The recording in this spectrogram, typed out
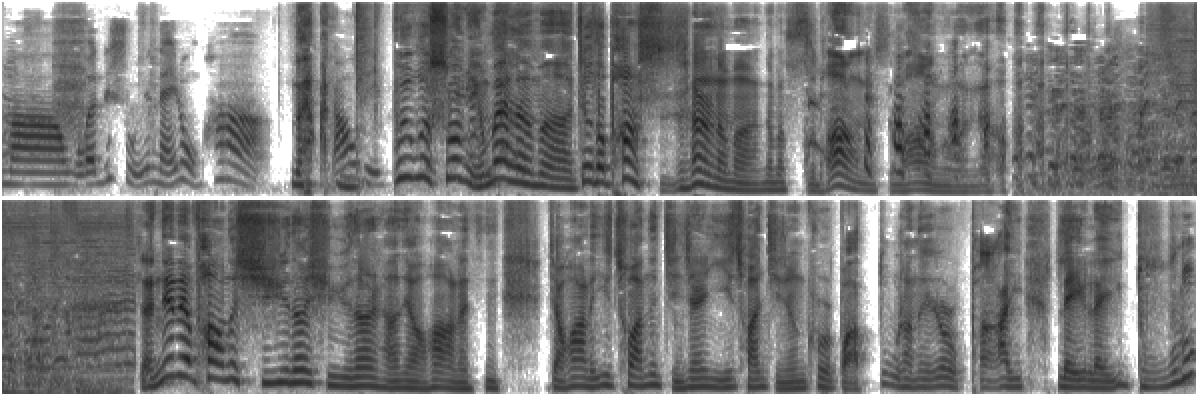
吗？我这属于哪种胖？那然后得不不说明白了吗？这都胖实上了吗？那不死胖子死胖子吗？你知道吗？人家那胖子虚呢虚呢，啥讲话了？讲话了，一穿那紧身衣，穿紧身裤，把肚上那肉啪一勒勒一嘟噜。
